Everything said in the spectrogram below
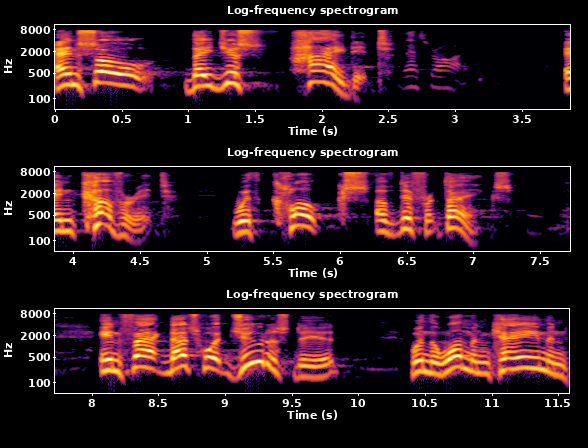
And so they just hide it That's right. And cover it with cloaks of different things. In fact, that's what Judas did when the woman came and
